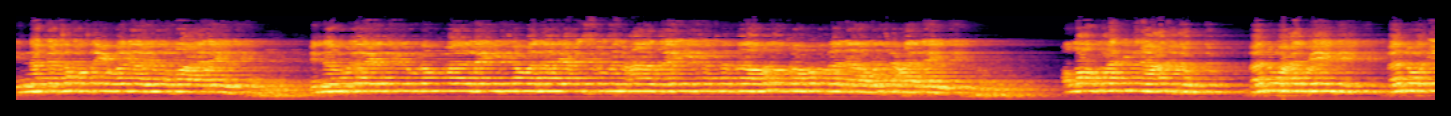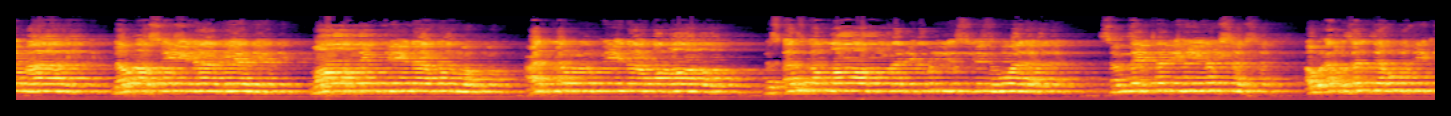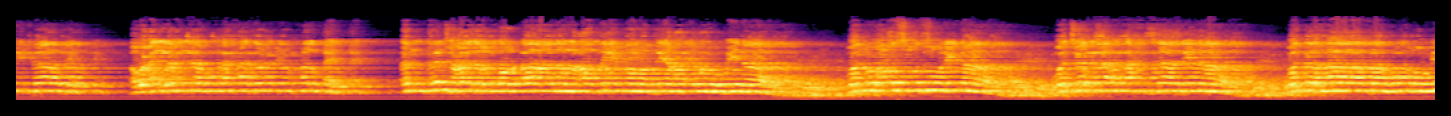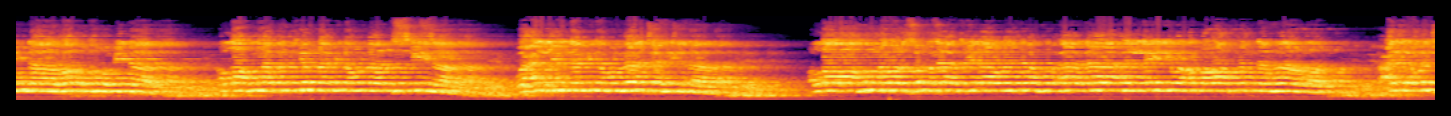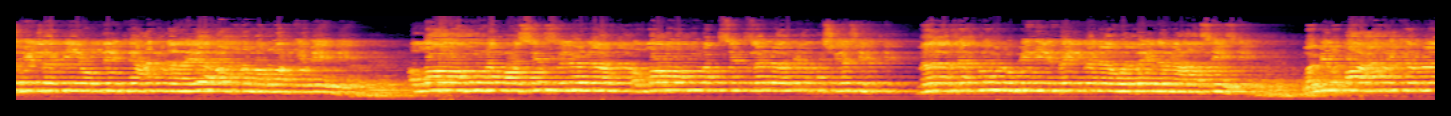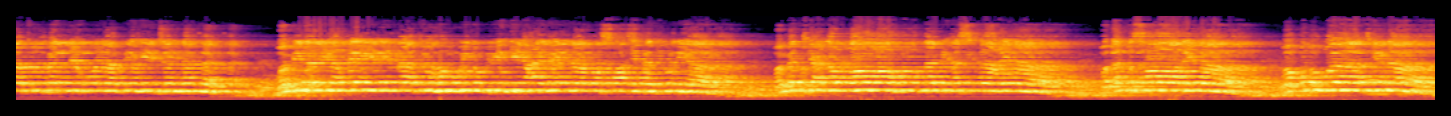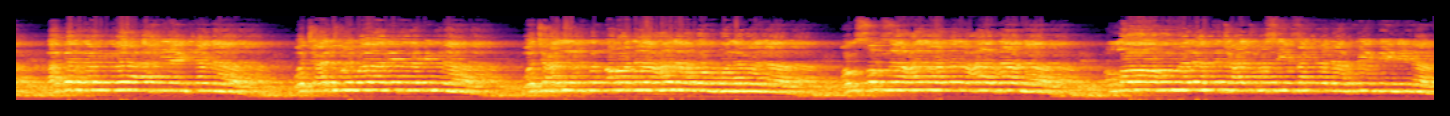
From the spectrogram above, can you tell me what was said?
إنك تقضي ولا يقضى عليك إنه لا يذل من واليت ولا يعز من عاديت تباركت ربنا وتعاليت اللهم إنا عبدك بنو عبيدك بنو إمائك نواصينا بيدك ماض فينا حكمك عدل فينا قضاءك نسألك اللهم بكل اسم هو لك. سميت به نفسك أو أنزلته في كتابك أو علمته أحدا من خلقك. أن تجعل القرآن العظيم ربيع قلوبنا ونور صدورنا وجلاء أحزاننا وذهاب اللهم وارزقنا تلاوته آلاء الليل وأطراف النهار على الوجه الذي يرضيك عنا يا أرحم الراحمين. اللهم اقسم لنا اللهم اقسم لنا من خشيتك ما تحول به بيننا وبين معاصيك. ومن طاعتك ما تبلغنا به جنتك. ومن اليقين ما تهون به علينا مصائب الدنيا. ومتعنا اللهم بأسماعنا وأبصارنا وقواتنا أبدا ما أحييتنا واجعله الوارث منا واجعل ثأرنا على من ظلمنا وانصرنا على من عادانا اللهم لا تجعل مصيبتنا في ديننا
